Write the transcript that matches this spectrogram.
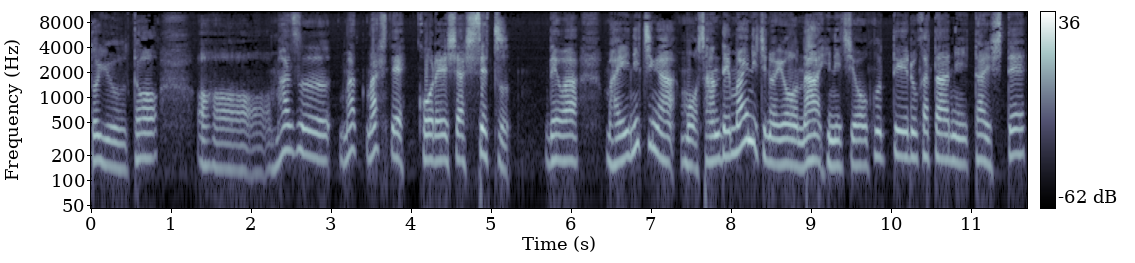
というと、まず、ま、まして高齢者施設では毎日がもうサンデー毎日のような日にちを送っている方に対して、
